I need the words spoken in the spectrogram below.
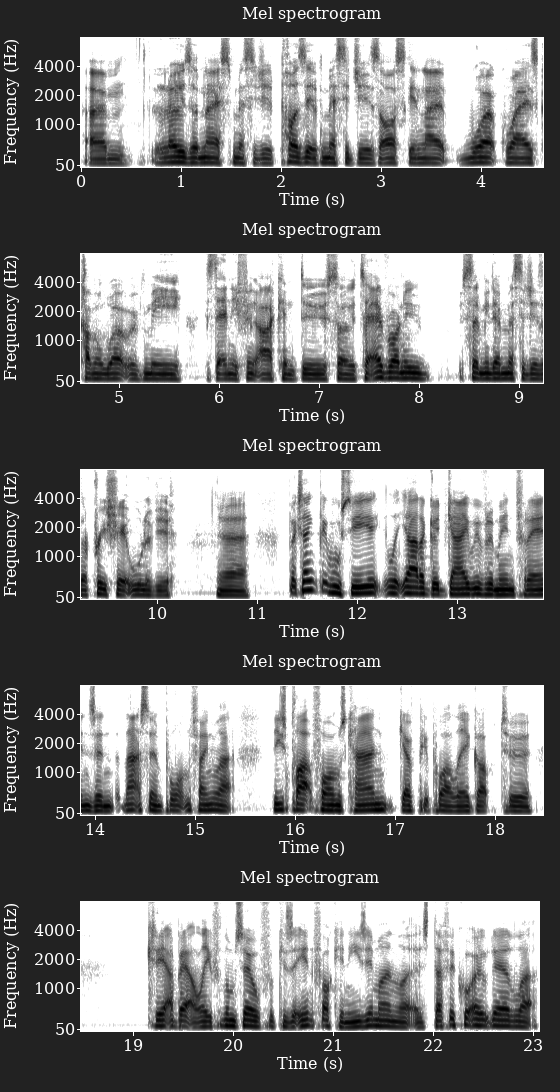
Um, loads of nice messages, positive messages asking like work wise, come and work with me. Is there anything I can do? So to everyone who sent me their messages, I appreciate all of you. Yeah. But I think people see like you're a good guy, we've remained friends, and that's the important thing that these platforms can give people a leg up to create a better life for themselves because it ain't fucking easy, man. Like it's difficult out there. Like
